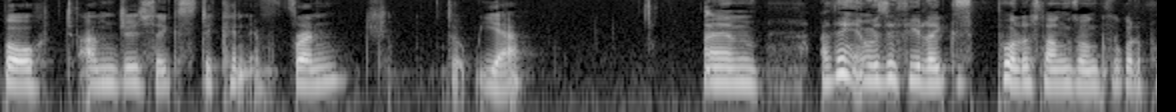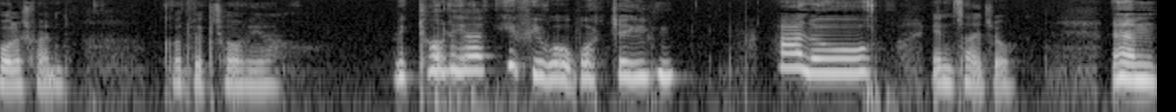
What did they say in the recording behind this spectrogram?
but I'm just like sticking to French. So yeah. Um, I think it was a few like Polish songs on because I've got a Polish friend called Victoria. Victoria, if you are watching, hello. Inside joke. Um,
